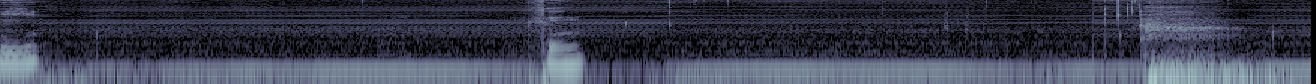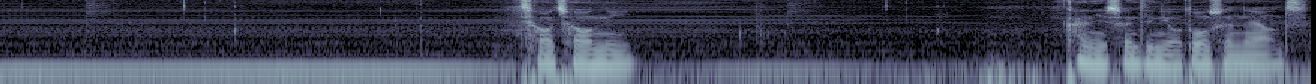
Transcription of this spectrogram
一零，瞧瞧你，看你身体扭动成那样子，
